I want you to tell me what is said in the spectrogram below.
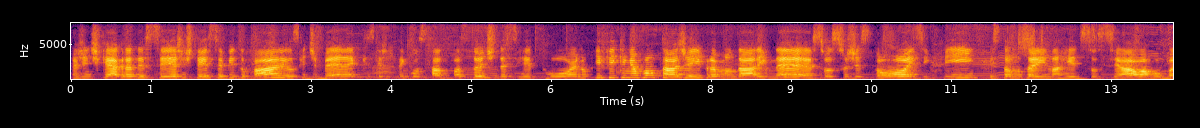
A gente quer agradecer, a gente tem recebido vários feedbacks, que a gente tem gostado bastante desse retorno. E fiquem à vontade aí para mandarem né, suas sugestões, enfim. Estamos aí na rede social, arroba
